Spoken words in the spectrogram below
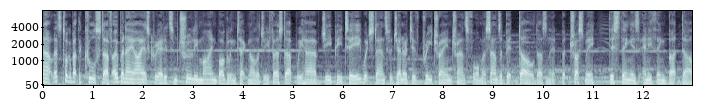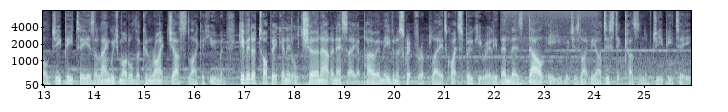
Now, let's talk about the cool stuff. OpenAI has created some truly mind-boggling technology. First up, we have GPT, which stands for Generative Pre-trained Transformer. Sounds a bit dull, doesn't it? But trust me, this thing is anything but dull. GPT is a language model that can write just like a human. Give it a topic and it'll churn out an essay, a poem, even a script for a play. It's quite spooky, really. Then there's DALL-E, which is like the artistic cousin of GPT.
